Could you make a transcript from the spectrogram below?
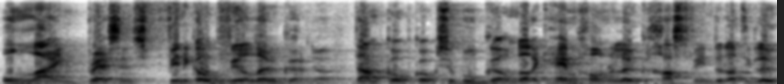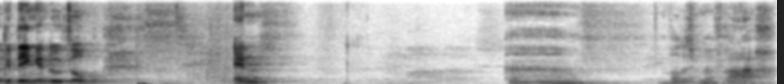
online presence vind ik ook veel leuker. Ja. Daarom koop ik ook zijn boeken, omdat ik hem gewoon een leuke gast vind, doordat hij leuke dingen doet op. En. ehm, wat is mijn vraag?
